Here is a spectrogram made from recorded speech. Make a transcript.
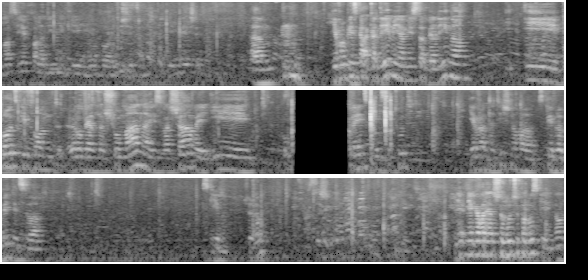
у вас є холодильники або інші там такі речі. Ем, Європейська академія міста Берліна і, і польський фонд Роберта Шумана із Варшави і Український інститут євроатлантичного співробітництва з Києва. Що ж? Мне, мне говорят, что лучше по-русски, но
